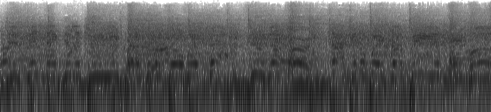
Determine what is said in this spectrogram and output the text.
disconnected and truly present. We're going back to the earth. Gonna waste on being people. King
